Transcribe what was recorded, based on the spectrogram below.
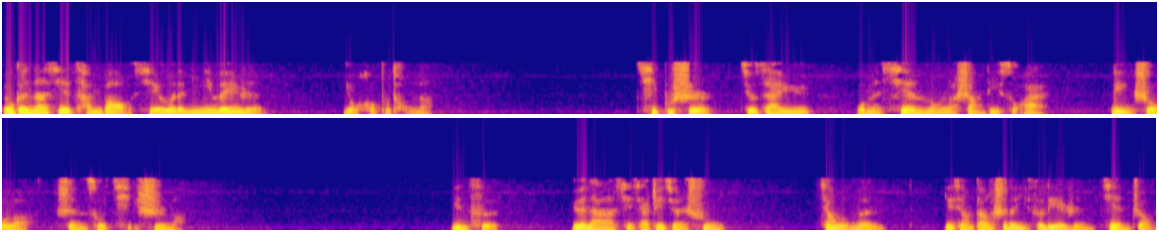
又跟那些残暴邪恶的尼尼微人有何不同呢？岂不是就在于？我们先蒙了上帝所爱，领受了神所启示吗？因此，约拿写下这卷书，向我们，也向当时的以色列人见证，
